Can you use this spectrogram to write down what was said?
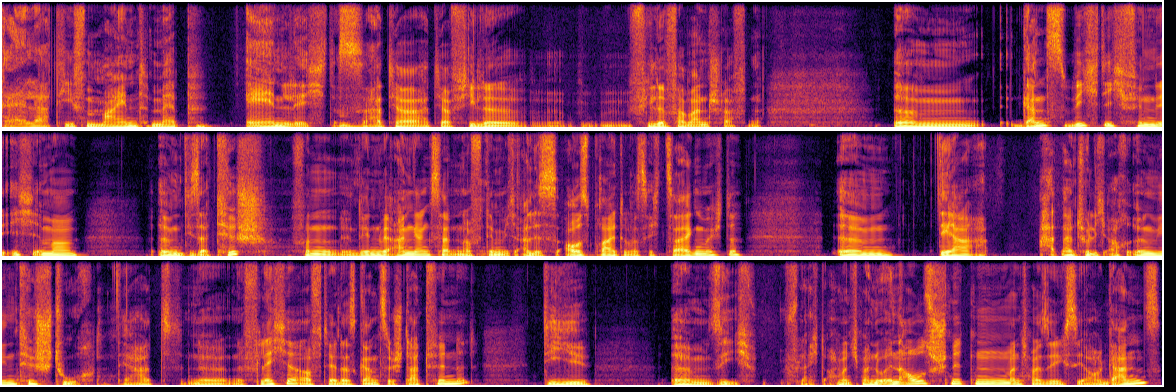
relativ Mindmap ähnlich. Das mhm. hat ja, hat ja viele, viele Verwandtschaften. Ähm, ganz wichtig finde ich immer ähm, dieser Tisch, von den wir angangs hatten, auf dem ich alles ausbreite, was ich zeigen möchte. Ähm, der hat natürlich auch irgendwie ein Tischtuch. Der hat eine, eine Fläche, auf der das Ganze stattfindet. Die ähm, sehe ich vielleicht auch manchmal nur in Ausschnitten, manchmal sehe ich sie auch ganz.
